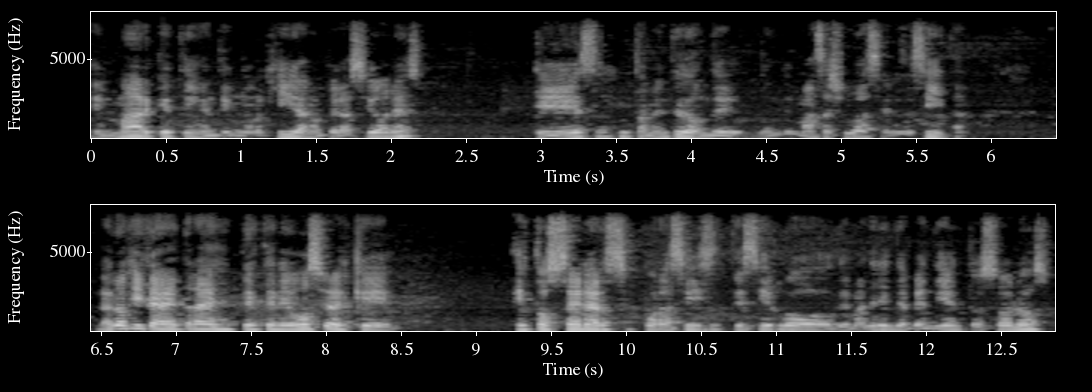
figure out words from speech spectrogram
en marketing, en tecnología, en operaciones, que es justamente donde, donde más ayuda se necesita. La lógica detrás de este negocio es que estos sellers, por así decirlo, de manera independiente o solos,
